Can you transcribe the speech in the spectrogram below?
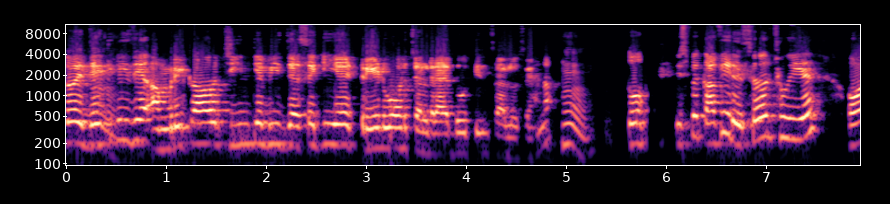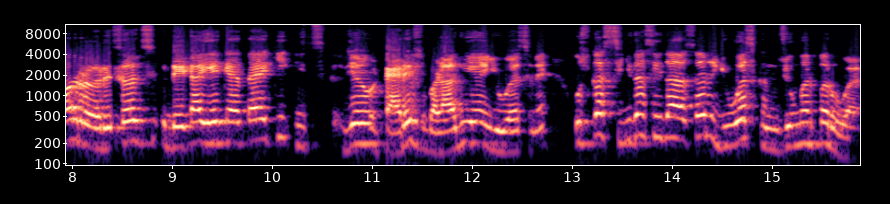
तो देख हम्म। लीजिए अमेरिका और चीन के बीच जैसे कि ये ट्रेड वॉर चल रहा है दो तीन सालों से है ना हम्म। तो इस पे काफ़ी रिसर्च हुई है और रिसर्च डेटा ये कहता है कि इस जो टैरिफ बढ़ा दिए हैं यूएस ने, उसका सीधा सीधा असर यूएस कंज्यूमर पर हुआ है।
